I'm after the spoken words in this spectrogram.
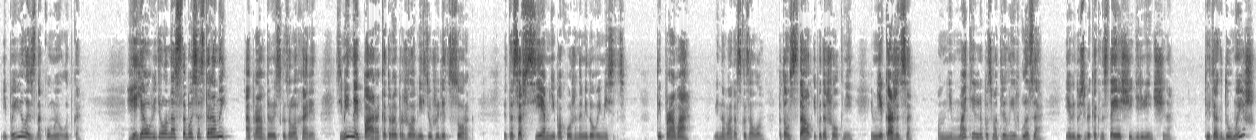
и появилась знакомая улыбка. «Я увидела нас с тобой со стороны», — оправдываясь, сказала Харриет. «Семейная пара, которая прожила вместе уже лет сорок. Это совсем не похоже на медовый месяц». «Ты права», — виновато сказал он. Потом встал и подошел к ней. «И мне кажется...» Он внимательно посмотрел ей в глаза. «Я веду себя как настоящая деревенщина». «Ты так думаешь?»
